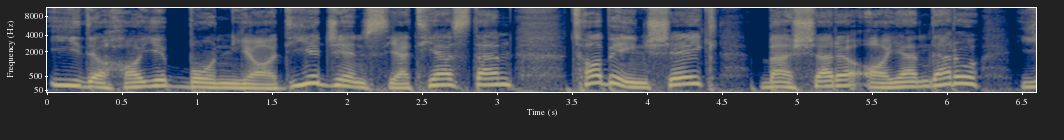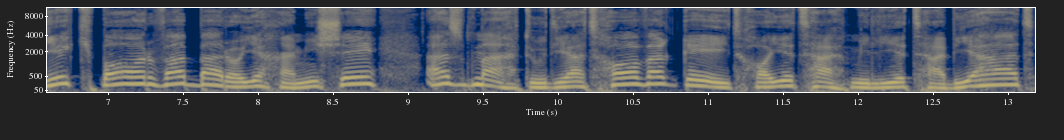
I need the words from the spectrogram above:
ایده های بنیادی جنسیتی هستند تا به این شکل بشر آینده رو یک بار و برای همیشه از محدودیت ها و قیدهای تحمیلی طبیعت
